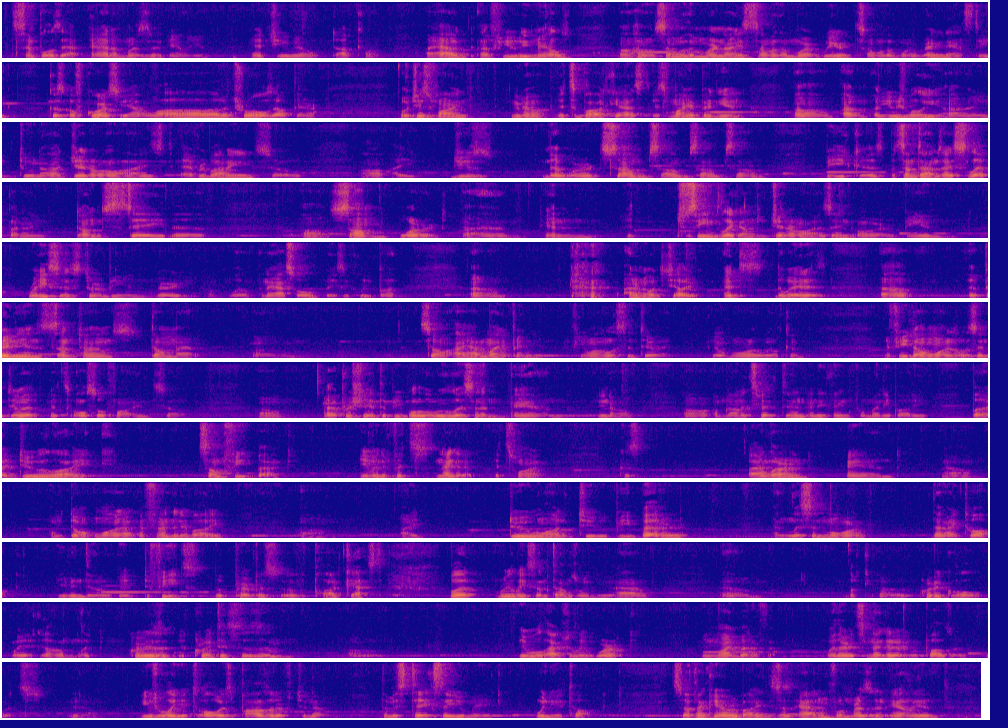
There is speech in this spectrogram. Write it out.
Simple as that. adamresidentalien at gmail.com. I had a few emails. Uh, some of them were nice, some of them were weird, some of them were very nasty. Because, of course, you have a lot of trolls out there, which is fine. You know, it's a podcast, it's my opinion. Um, I'm, I usually I do not generalize everybody, so uh, I use the word some, some, some, some, because, but sometimes I slip and I don't say the uh, some word, um, and it seems like I'm generalizing or being racist or being very, well, an asshole, basically, but um, I don't know what to tell you. It's the way it is. Uh, opinions sometimes don't matter. Um, so I have my opinion. If you want to listen to it, you're more than welcome. If you don't want to listen to it, it's also fine. So um, I appreciate the people who will listen, and you know, uh, I'm not expecting anything from anybody, but I do like some feedback, even if it's negative. It's fine because I learn, and um, I don't want to offend anybody. Um, I do want to be better and listen more than I talk, even though it defeats the purpose of the podcast. But really, sometimes when you have um, like uh, critical, like um, like criti- criticism, um, it will actually work in my benefit, whether it's negative or positive. Which you know, usually it's always positive to know the mistakes that you make when you talk. So thank you everybody. This is Adam from Resident Alien.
